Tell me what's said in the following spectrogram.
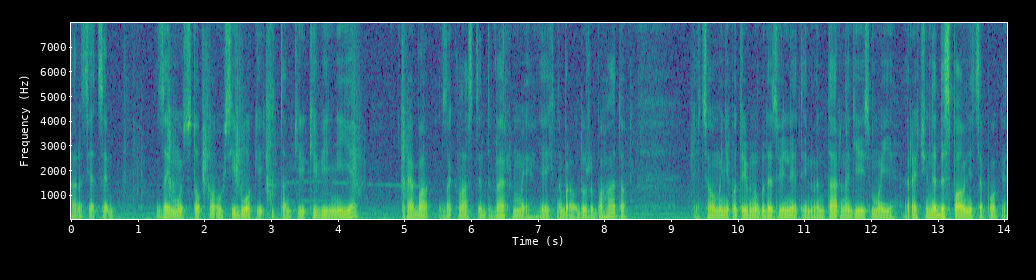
Зараз я цим займусь. Тобто усі блоки, які там тільки вільні є, треба закласти дверми. Я їх набрав дуже багато. Для цього мені потрібно буде звільнити інвентар. Надіюсь, мої речі не диспавняться поки.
